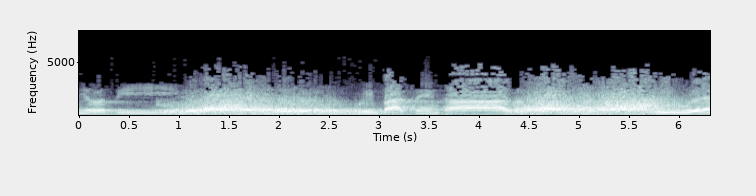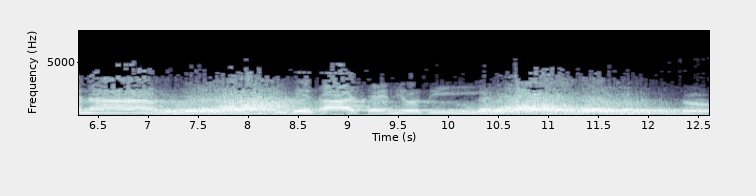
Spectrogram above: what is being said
မျိုးသည်ဝိ ပသင်္ခာဝိဝေဒနာဥပိ္ပခာစေမျိုးသည်သို့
